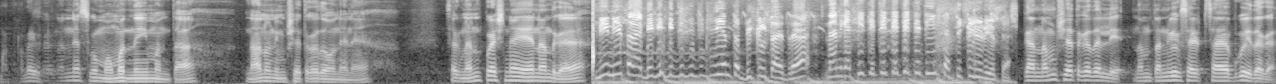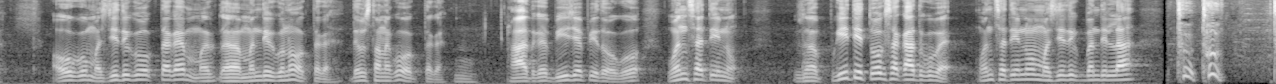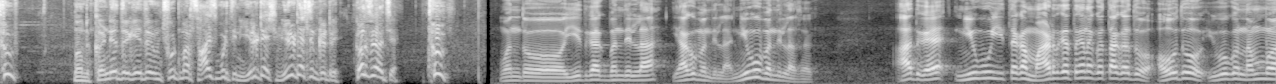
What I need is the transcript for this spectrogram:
ನನ್ನ ಹೆಸರು ಮೊಹಮ್ಮದ್ ನಯೀಮ್ ಅಂತ. ನಾನು ನಿಮ್ಮ ಕ್ಷೇತ್ರದವನೇನೆ. ಸರ್ ನನ್ನ ಪ್ರಶ್ನೆ ಏನಂದ್ರೆ ನೀನ್ ಈ ತರ ಬಿಗಿ ಬಿಗಿ ಬಿಗಿ ಬಿಗಿ ಅಂತ ಬಿಕ್ಕಳ್ತಾ ಇದ್ರೆ ನನಗೆ ತಿ ಅಂತ ಹಿಡಿಯುತ್ತೆ. ಈಗ ನಮ್ಮ ಕ್ಷೇತ್ರದಲ್ಲಿ ನಮ್ಮ ತನ್ವೀರ್ ಸೈಟ್ ಸಾಹೇಬ್ಗೂ ಇದ್ದಾಗ ಅವ್ರಿಗೂ ಮಸ್ಜಿದಿಗೂ ಹೋಗ್ತಾರೆ ಮಂದಿಗೂ ಹೋಗ್ತಾರೆ ದೇವಸ್ಥಾನಕ್ಕೂ ಹೋಗ್ತಾರೆ ಆದರೆ ಬಿ ಜೆ ಪಿದವ್ರು ಒಂದು ಸತಿನೂ ಪ್ರೀತಿ ತೋರ್ಸಕ್ಕಾದ್ರೂ ಒಂದು ಸತಿನೂ ಮಸ್ಜಿದಿಗೆ ಬಂದಿಲ್ಲ. ನಾನು ಕಣ್ಣೆದ್ರಿಗೆ ಶೂಟ್ ಮಾಡಿ ಸಾಯಿಸ್ಬಿಡ್ತೀನಿ. ಇರಿಟೇಷನ್ ಇರಿಟೇಷನ್ ಕಣ್ರಿ. ಕಳ್ಸಿ ಆಚೆ. ಒಂದು ಈದ್ಗಾಗ್ ಬಂದಿಲ್ಲ ಯಾಗೂ ಬಂದಿಲ್ಲ ನೀವು ಬಂದಿಲ್ಲ ಸರ್. ಆದರೆ ನೀವು ಈ ಥರ ಮಾಡಿದ್ರೆ ಗೊತ್ತಾಗೋದು. ಹೌದು ಇವಾಗೂ ನಮ್ಮ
